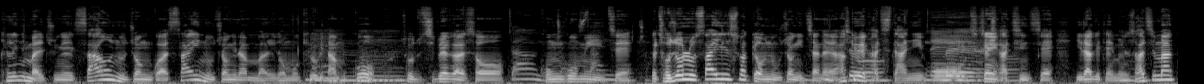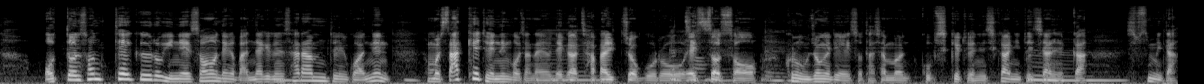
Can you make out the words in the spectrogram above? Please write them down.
켈리님 말 중에 쌓은 우정과 쌓인 우정이란 말이 너무 기억에 남고 음. 저도 집에 가서 곰곰이 우정, 이제. 그러니까 저절로 쌓일 수밖에 없는 우정이 있잖아요. 있죠. 학교에 같이 다니고 네, 직장에 그렇죠. 같이 이제 일하게 되면서 음. 하지만 어떤 선택으로 인해서 내가 만나게 된 사람들과는 정말 쌓게 되는 거잖아요. 음. 내가 자발적으로 그쵸. 애써서 네. 그런 우정에 대해서 다시 한번 곱씹게 되는 시간이 되지 않을까 음. 싶습니다.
